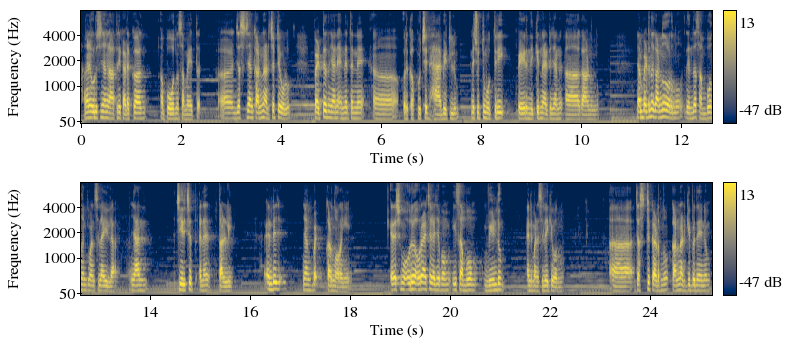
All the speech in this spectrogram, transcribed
അങ്ങനെ ഒരു ദിവസം ഞാൻ രാത്രി കിടക്കാൻ പോകുന്ന സമയത്ത് ജസ്റ്റ് ഞാൻ കണ്ണടച്ചിട്ടേ ഉള്ളൂ. പെട്ടെന്ന് ഞാൻ എന്നെ തന്നെ ഒരു കപ്പുച്ചൻ ഹാബിറ്റിലും എന്നെ ചുറ്റും ഒത്തിരി പേര് നിൽക്കുന്നതായിട്ട് ഞാൻ കാണുന്നു. ഞാൻ പെട്ടെന്ന് കണ്ണു തുറന്നു. ഇതെന്താ സംഭവം എന്ന് എനിക്ക് മനസ്സിലായില്ല. ഞാൻ ചിരിച്ച് എന്നെ തള്ളി. എന്റെ ഞാൻ കടന്നുറങ്ങി. ഏകദേശം ഒരു ഒരാഴ്ച കഴിഞ്ഞപ്പം ഈ സംഭവം വീണ്ടും എന്റെ മനസ്സിലേക്ക് വന്നു. ജസ്റ്റ് കടന്നു. കണ്ണടക്കിയപ്പോഴത്തേനും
